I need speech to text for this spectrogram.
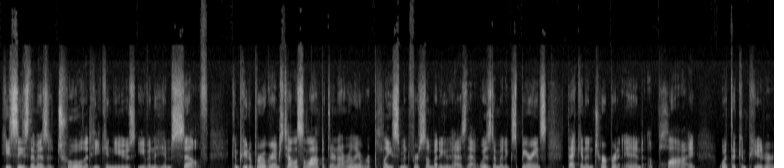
He sees them as a tool that he can use even himself. Computer programs tell us a lot, but they're not really a replacement for somebody who has that wisdom and experience that can interpret and apply what the computer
